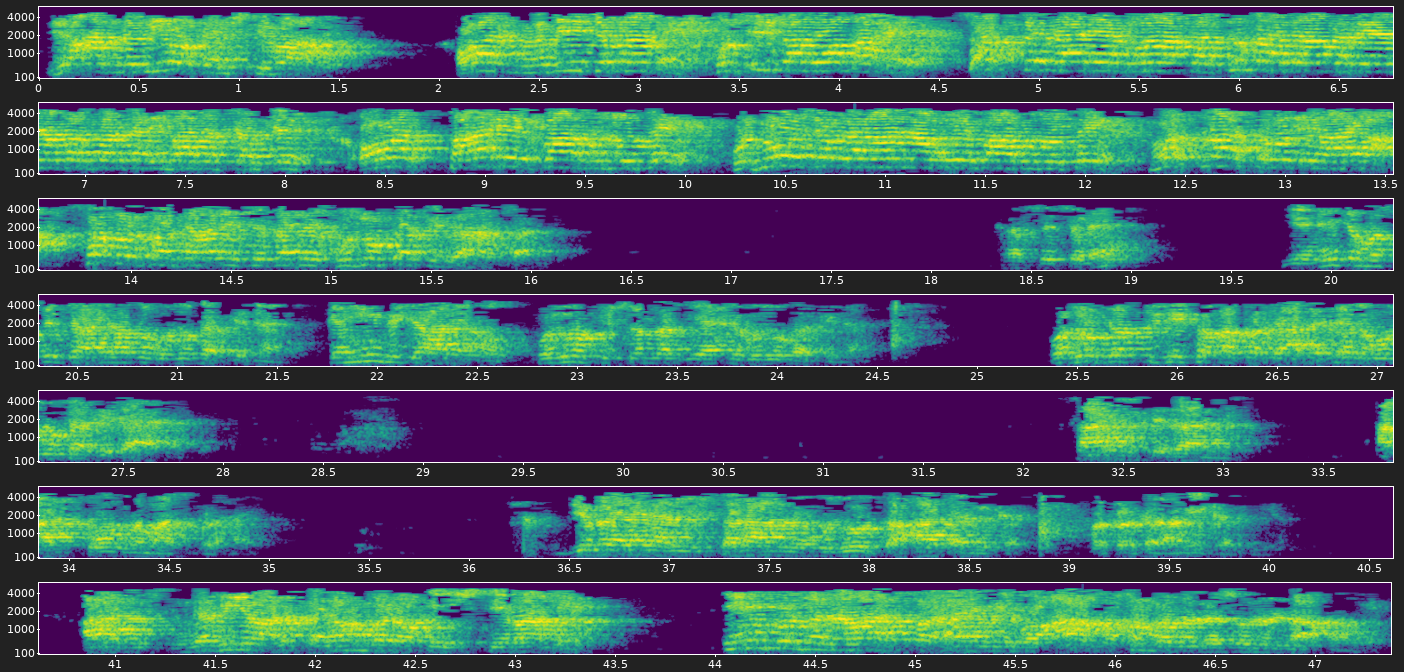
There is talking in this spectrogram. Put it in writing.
یہاں نبیوں کا اجتماع۔ اور نبی جمع ہے خوشی کا موقع ہے۔ سب سے پہلے اللہ کا چکا جا کر نظر پر کا عبادت کر کے اور سارے باوجود تھے حضور جب روانہ ہوئے باوجود تھے مسئلہ سمجھ آیا۔ سفر پر جانے سے پہلے خود کر کے جانا چاہیے گھر سے چلیں۔ یہ نہیں کہ مسجد جا رہے ہو تو وضو کر کے جائیں کہیں بھی جا رہے ہو وضو کی سنت یہ ہے کہ وضو کر کے جائیں وضو جب کسی سفر پر جاتے تھے تو وضو کر کے جایا سارے رشتے دار نے آج کون نماز پڑھائے؟ جب علیہ السلام نے حضور کا ہاتھ آگے کر پکڑ کر آگے کر دیا۔ آج اس نبی اور پیغمبروں کے اجتماع میں ان کو جو نماز پڑھائیں گے وہ آپ محمد رسول اللہ ہوں گے۔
